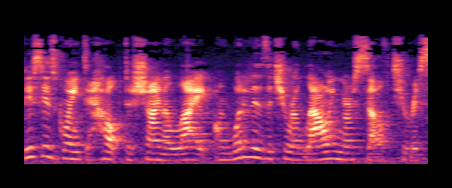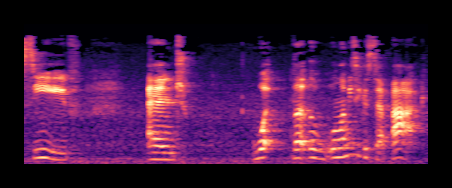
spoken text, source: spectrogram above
This is going to help to shine a light on what it is that you're allowing yourself to receive and what, well, let me take a step back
